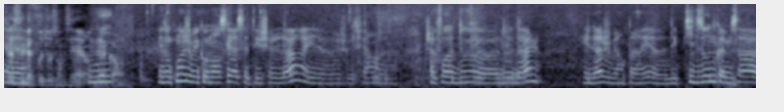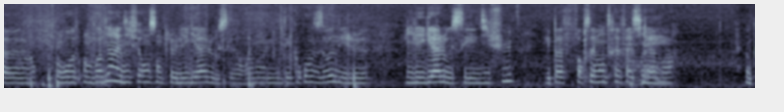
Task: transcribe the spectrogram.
Ça, Euh, c'est de la photo sentinelle, on est d'accord. Et donc moi, je vais commencer à cette échelle-là et euh, je vais faire euh, chaque fois deux, euh, deux dalles. Et là, je vais repérer euh, des petites zones comme ça. euh, on, voit bien la différence entre le légal, où c'est vraiment une des grosses zones, et le l'illégal, où c'est diffus et pas forcément très facile à ouais. voir. Donc,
